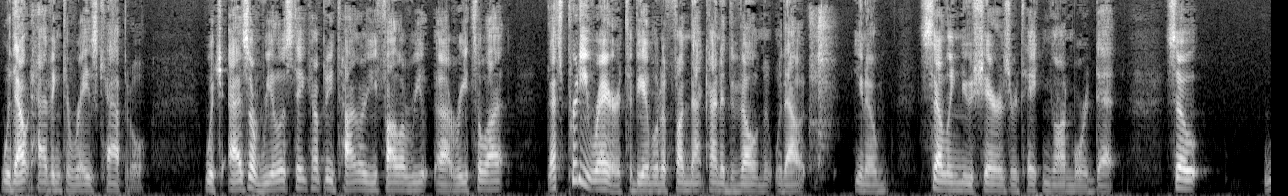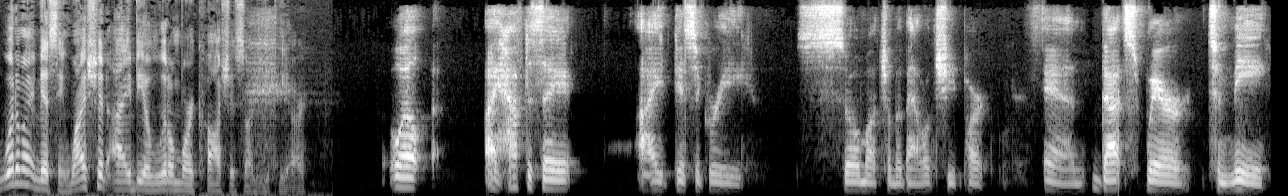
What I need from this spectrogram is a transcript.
without having to raise capital, which, as a real estate company, Tyler, you follow re, uh, REITs a lot. That's pretty rare to be able to fund that kind of development without, you know, selling new shares or taking on more debt. So, what am I missing? Why should I be a little more cautious on EPR? Well, I have to say, I disagree so much on the balance sheet part and that's where to me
